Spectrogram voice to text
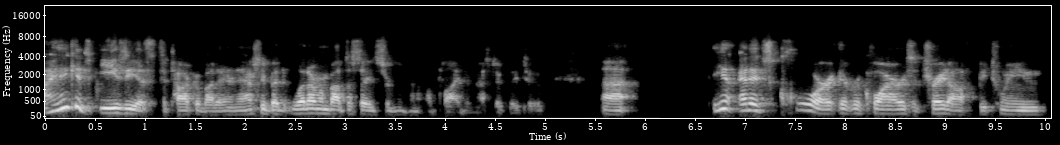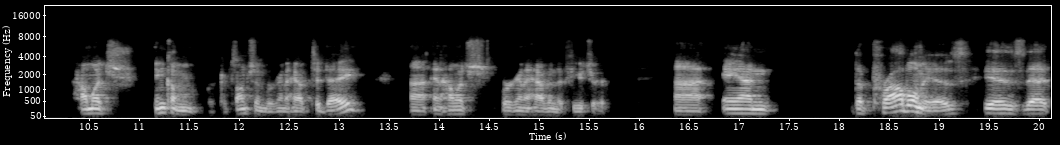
I think it's easiest to talk about internationally, but what I'm about to say is certainly going to apply domestically too. Uh, you know, at its core, it requires a trade-off between how much income or consumption we're going to have today uh, and how much we're going to have in the future. Uh, and the problem is, is that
